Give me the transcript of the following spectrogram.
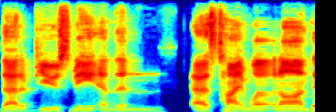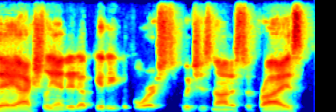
that abused me, and then as time went on, they actually ended up getting divorced, which is not a surprise.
